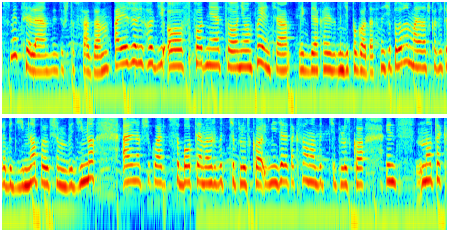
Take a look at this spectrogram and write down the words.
w sumie tyle, więc już to wsadzam. A jeżeli chodzi o spodnie, to nie mam pojęcia, jakby jaka jest, będzie pogoda. W sensie podobno mają na przykład jutro być zimno, pojutrze ma być zimno, ale na przykład w sobotę ma już być cieplutko i w niedzielę tak samo ma być cieplutko, więc no tak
